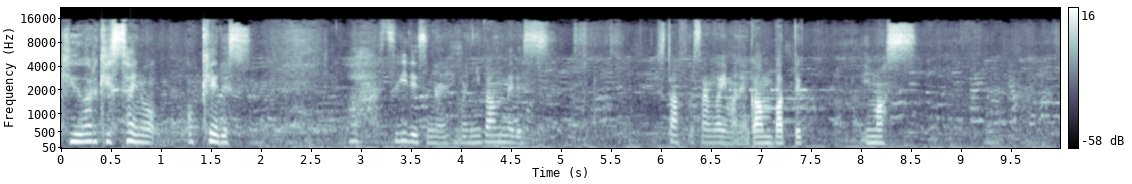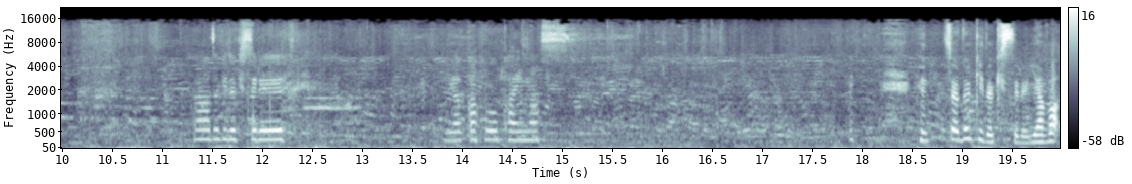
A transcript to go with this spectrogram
QR 決済の OK です。あ次ですね。今2番目です。スタッフさんが今ね頑張っています。あードキドキするイヤカフを買います。めっちゃドキドキする。やば。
